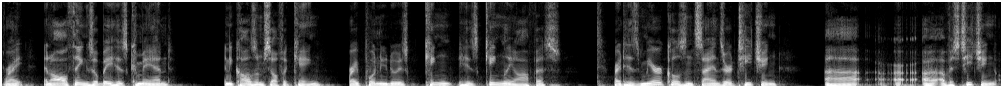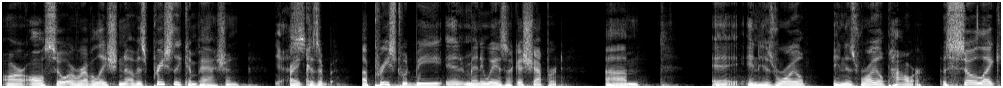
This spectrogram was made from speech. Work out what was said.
right? And all things obey his command. And he calls himself a king, right? Pointing to his king his kingly office. Right? His miracles and signs are teaching uh, are- are- of his teaching are also a revelation of his priestly compassion, Yes. right? Because a, a priest would be in many ways like a shepherd, um, eh, in his royal in his royal power. So like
